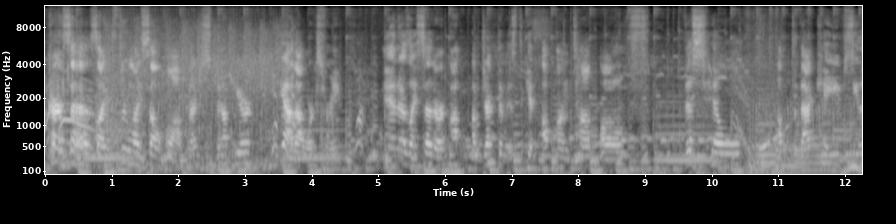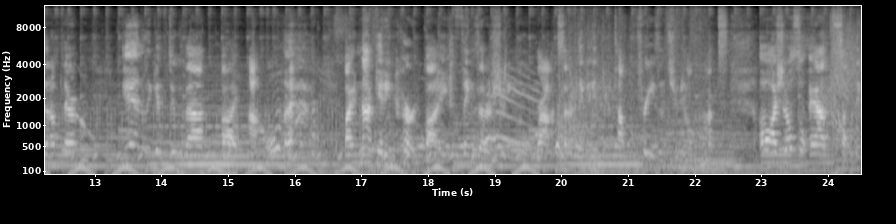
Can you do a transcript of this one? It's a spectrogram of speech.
Curses! I threw myself off. Can I just spin up here? Yeah, that works for me. And as I said, our objective is to get up on top of this hill, up to that cave. See that up there? And we can do that by... By not getting hurt by things that are shooting rocks, that are digging into the top of trees and shooting all rocks. Oh, I should also add something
